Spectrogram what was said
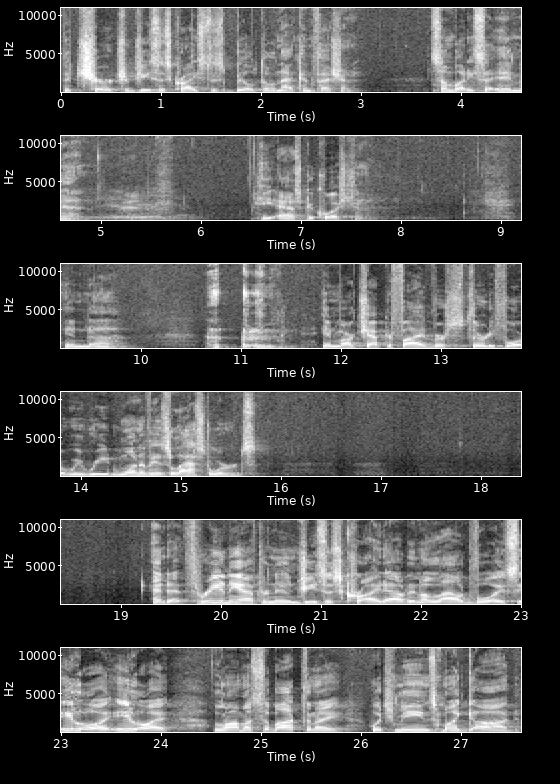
The church of Jesus Christ is built on that confession. Somebody say amen he asked a question. In, uh, in Mark chapter 5, verse 34, we read one of his last words. And at three in the afternoon, Jesus cried out in a loud voice, Eloi, Eloi, lama sabachthani, which means, My God,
